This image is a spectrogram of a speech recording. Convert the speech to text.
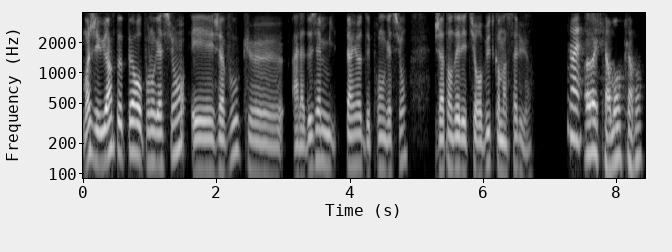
moi j'ai eu un peu peur aux prolongations et j'avoue que à la deuxième période des prolongations, j'attendais les tirs au but comme un salut. hein. Ouais. Ah ouais, clairement, clairement.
